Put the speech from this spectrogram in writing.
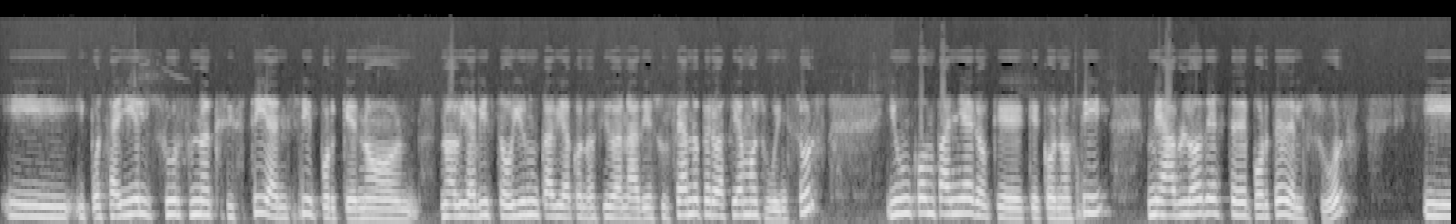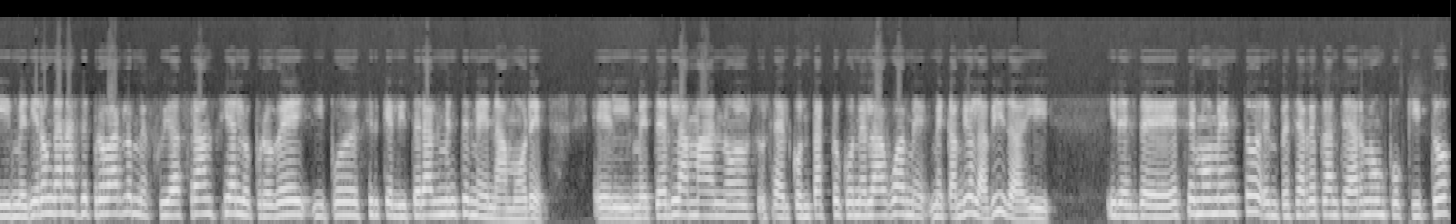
y, pues ahí el surf no existía en sí porque no, no había visto, yo nunca había conocido a nadie surfeando, pero hacíamos windsurf y un compañero que, que conocí me habló de este deporte del surf y me dieron ganas de probarlo, me fui a Francia, lo probé y puedo decir que literalmente me enamoré. El meter la mano, o sea, el contacto con el agua me, me cambió la vida y, y desde ese momento empecé a replantearme un poquito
